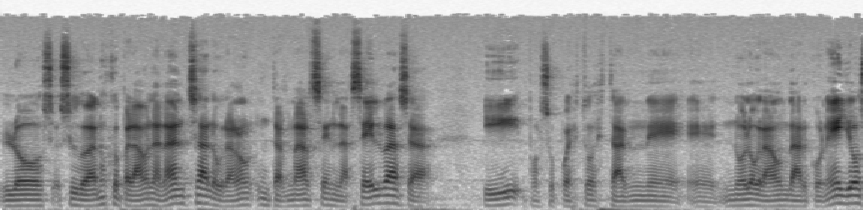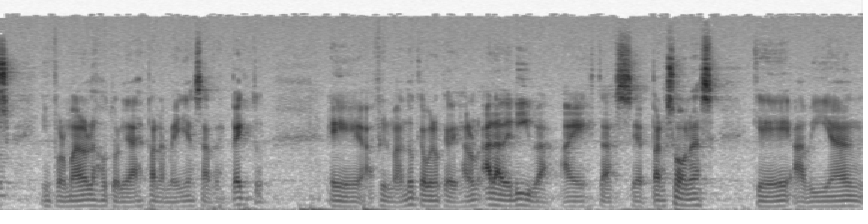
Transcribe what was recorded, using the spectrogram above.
Los ciudadanos que operaban la lancha lograron internarse en la selva y, por supuesto, están, eh, eh, no lograron dar con ellos, informaron las autoridades panameñas al respecto. Eh, afirmando que bueno que dejaron a la deriva a estas personas que habían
